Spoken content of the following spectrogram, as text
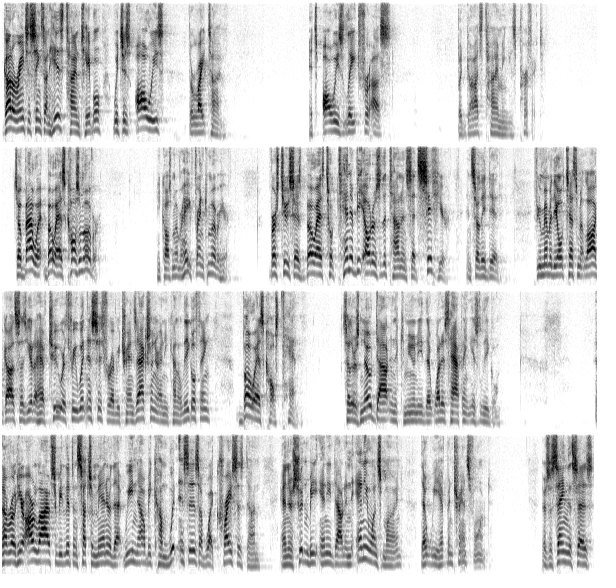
God arranges things on His timetable, which is always the right time. It's always late for us, but God's timing is perfect. So Boaz calls him over. He calls him over, hey, friend, come over here. Verse 2 says Boaz took 10 of the elders of the town and said, Sit here. And so they did. If you remember the Old Testament law, God says you got to have two or three witnesses for every transaction or any kind of legal thing. Boaz calls 10. So there's no doubt in the community that what is happening is legal. And I wrote here, our lives should be lived in such a manner that we now become witnesses of what Christ has done, and there shouldn't be any doubt in anyone's mind that we have been transformed. There's a saying that says,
